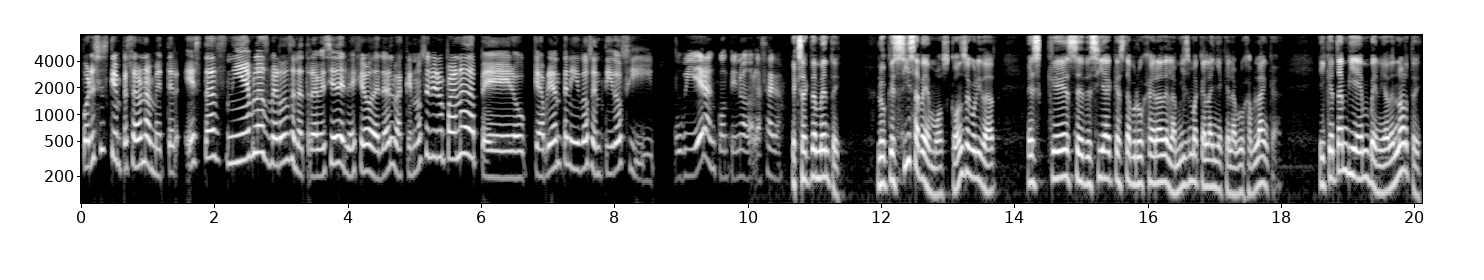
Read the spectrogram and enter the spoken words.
por eso es que empezaron a meter estas nieblas verdes en la travesía del viajero del alba, que no sirvieron para nada, pero que habrían tenido sentido si hubieran continuado la saga. Exactamente. Lo que sí sabemos con seguridad es que se decía que esta bruja era de la misma calaña que la bruja blanca, y que también venía del norte.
